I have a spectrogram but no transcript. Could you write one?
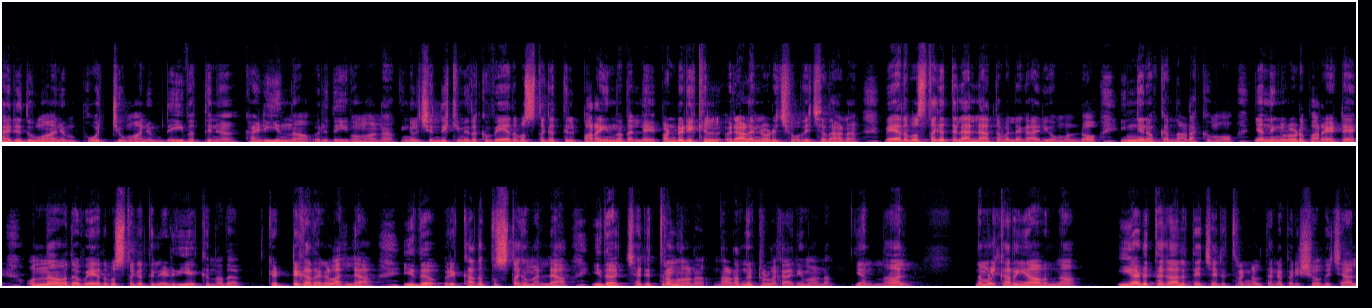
കരുതുവാനും പോറ്റുവാനും ദൈവത്തിന് കഴിയുന്ന ഒരു ദൈവമാണ്. നിങ്ങൾ ചിന്തിക്കും ഇതൊക്കെ വേദപുസ്തകത്തിൽ പറയുന്നതല്ലേ? പണ്ടൊരിക്കൽ ഒരാൾ എന്നോട് ചോദിച്ചതാണ് വേദപുസ്തകത്തിലല്ലാത്ത വല്ല കാര്യവുമുണ്ടോ? ഇങ്ങനൊക്കെ നടക്കുമോ? ഞാൻ നിങ്ങളോട് പറയട്ടെ ഒന്നാമത് വേദപുസ്തകത്തിൽ എഴുതിയേക്കുന്നത് കെട്ടുകഥകളല്ല ഇത് ഒരു കഥപുസ്തകമല്ല ഇത് ചരിത്രമാണ് നടന്നിട്ടുള്ള കാര്യമാണ്. എന്നാൽ നമ്മൾക്കറിയാവുന്ന ഈ അടുത്ത കാലത്തെ ചരിത്രങ്ങൾ തന്നെ പരിശോധിച്ചാൽ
